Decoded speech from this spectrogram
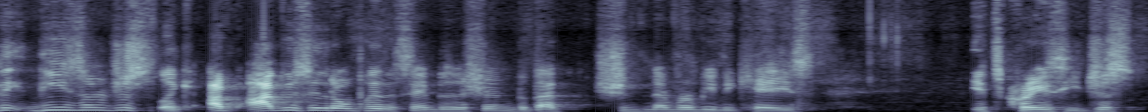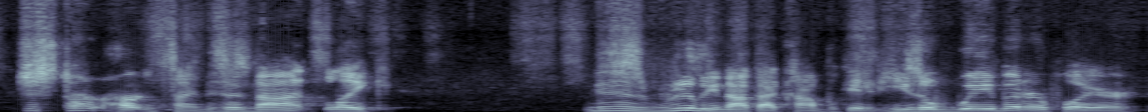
th- these are just like obviously they don't play the same position, but that should never be the case. It's crazy. Just just start Hartenstein. This is not like this is really not that complicated. He's a way better player.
